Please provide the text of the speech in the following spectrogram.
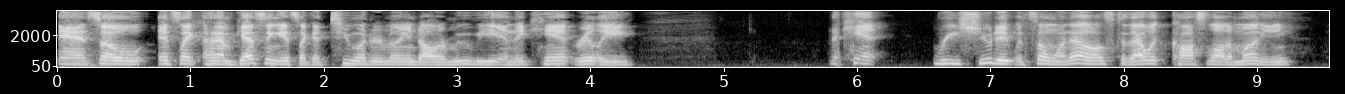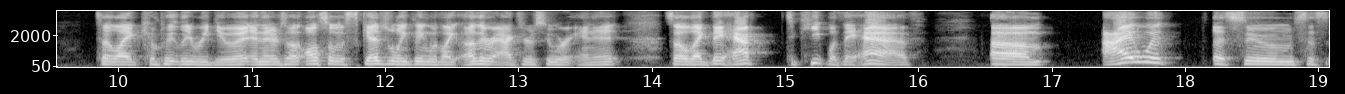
and so it's like, and I'm guessing it's like a two hundred million dollar movie, and they can't really, they can't reshoot it with someone else because that would cost a lot of money to like completely redo it. And there's also a scheduling thing with like other actors who are in it. So like they have to keep what they have. Um, I would assume since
